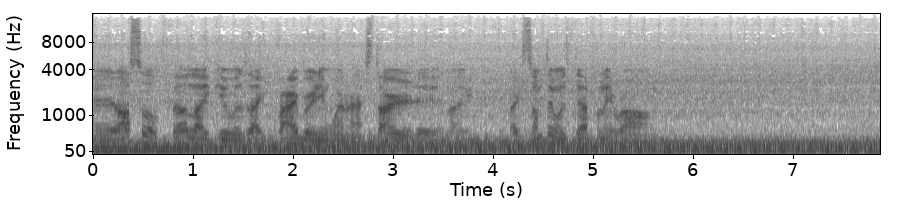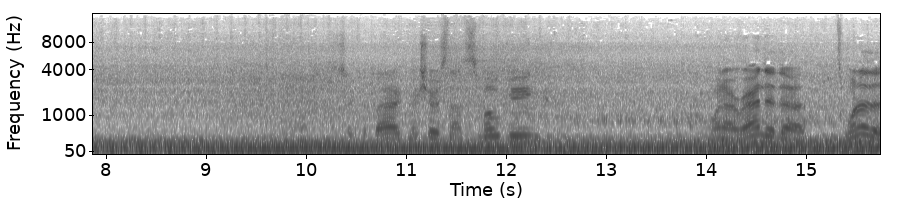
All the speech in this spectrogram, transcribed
And it also felt like it was like vibrating when I started it. Like like something was definitely wrong. Check the back, make sure it's not smoking. When I ran it, uh, one of the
